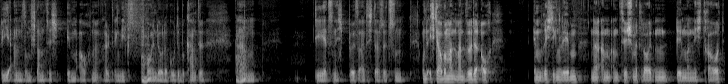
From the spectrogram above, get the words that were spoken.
wie an so einem Stammtisch eben auch, ne? halt irgendwie mhm. Freunde oder gute Bekannte, mhm. ähm, die jetzt nicht bösartig da sitzen. Und ich glaube, man, man würde auch im richtigen Leben ne, am, am Tisch mit Leuten, denen man nicht traut,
